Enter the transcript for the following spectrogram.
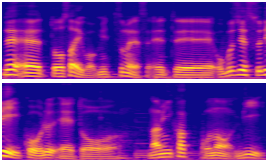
で、えっ、と、最後、3つ目です。えっ、と、Obj3 イコール、えっ、と、波括弧の b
